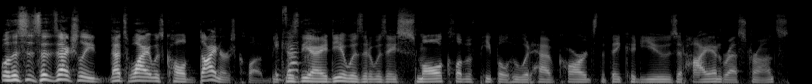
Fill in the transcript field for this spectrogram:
Well, this is it's actually that's why it was called Diners Club because exactly. the idea was that it was a small club of people who would have cards that they could use at high-end restaurants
